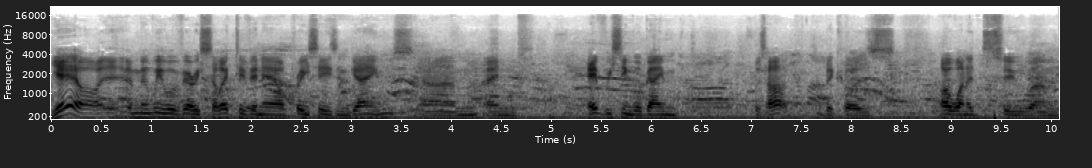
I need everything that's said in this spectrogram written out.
Yeah, I mean, we were very selective in our pre-season games, um, and every single game was hard because I wanted to um,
